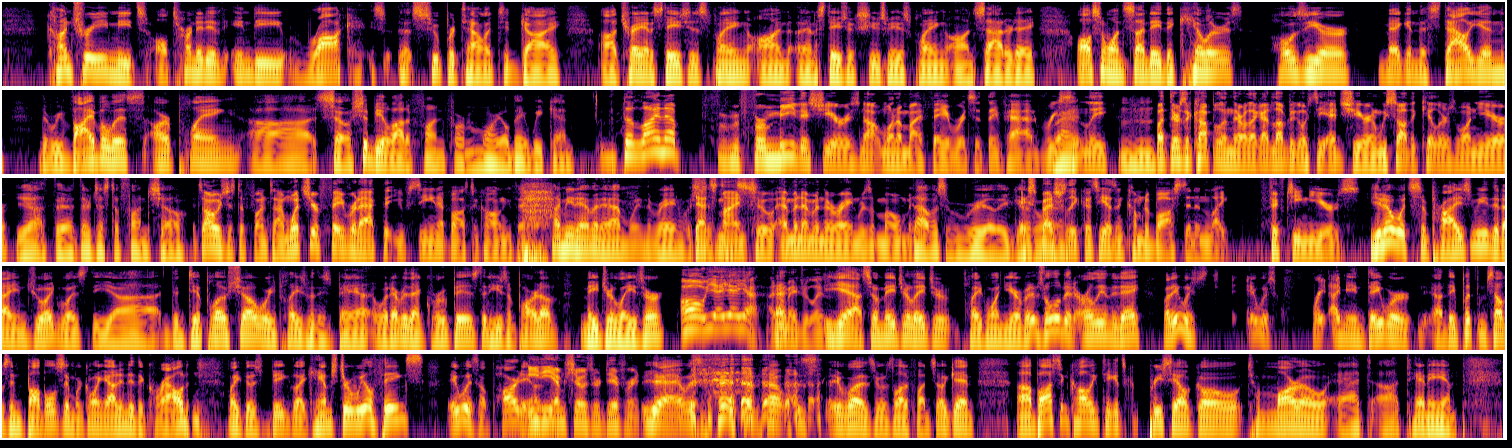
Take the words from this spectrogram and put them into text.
country meets alternative indie rock. He's a super talented guy. Uh, Trey Anastasia is playing on Anastasio, excuse me, is playing on Saturday. Also on Sunday, The Killers, Hozier. Megan Thee Stallion, the Revivalists are playing. Uh, so should be a lot of fun for Memorial Day weekend. The lineup for, for me this year is not one of my favorites that they've had recently. Mhm. But there's a couple in there. Like I'd love to go see Ed Sheeran. We saw the Killers one year. Yeah, they're they're just a fun show. It's always just a fun time. What's your favorite act that you've seen at Boston Calling? You think? I mean, Eminem in the rain was That's mine ins- too. Eminem in the Rain was a moment. That was a really good, especially because he hasn't come to Boston in like 15 years. You know what surprised me that I enjoyed was the uh, the Diplo show where he plays with his band, whatever that group is that he's a part of, Major Lazer. Oh yeah, yeah, yeah. I know Uh, Major Lazer. Yeah, so Major Lazer played one year, but it was a little bit early in the day. But it was it was great. I mean, they were uh, they put themselves in bubbles and were going out into the crowd like those big like hamster wheel things. It was a party. EDM shows are different. yeah, it was. that was. It was. It was a lot of fun. So again, uh, Boston Calling tickets pre-sale go tomorrow at uh, 10 a.m.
